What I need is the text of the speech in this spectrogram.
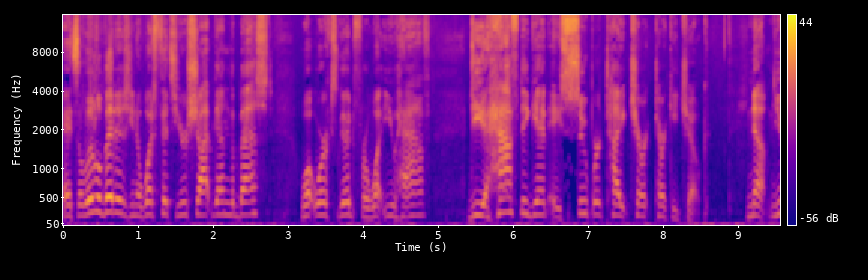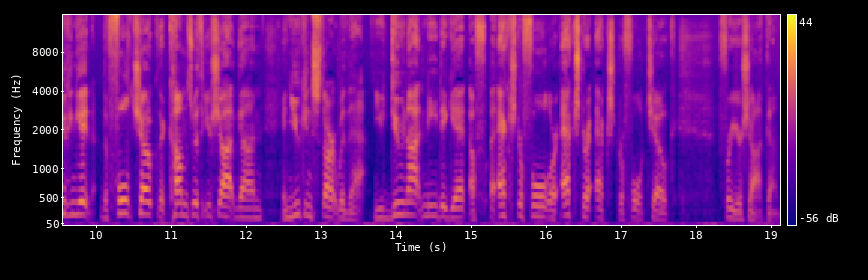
It's a little bit as, you know, what fits your shotgun the best, what works good for what you have. Do you have to get a super tight tur- turkey choke? No, you can get the full choke that comes with your shotgun, and you can start with that. You do not need to get a f- extra full or extra extra full choke for your shotgun.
